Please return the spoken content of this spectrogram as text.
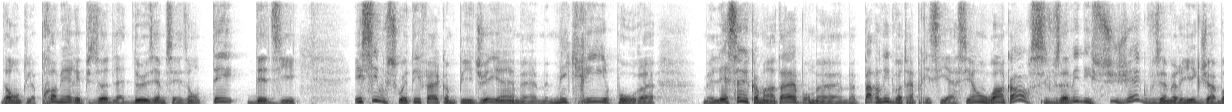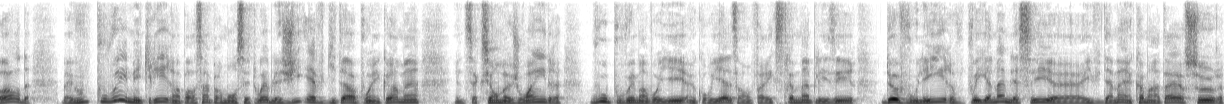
Donc, le premier épisode de la deuxième saison t'est dédié. Et si vous souhaitez faire comme PJ, hein, m'écrire pour euh, me laisser un commentaire pour me, parler de votre appréciation ou encore si vous avez des sujets que vous aimeriez que j'aborde, ben vous pouvez m'écrire en passant par mon site web, le jfguitar.com. Hein. Une section Me joindre. Vous pouvez m'envoyer un courriel, ça va me faire extrêmement plaisir de vous lire. Vous pouvez également me laisser euh, évidemment un commentaire sur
